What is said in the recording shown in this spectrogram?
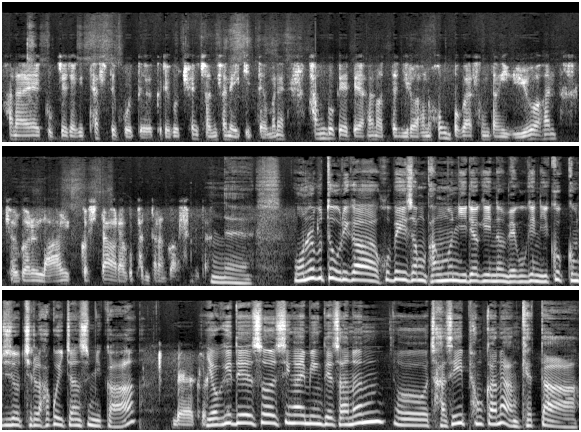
하나의 국제적인 test bed 그리고 최전선에 있기 때문에 한국에 대한 어떤 이러한 홍보가 상당히 유효한 결과를 낳을 것이다라고 판단한 것 같습니다. 네. 오늘부터 우리가 후베이성 방문 이력이 있는 외국인 입국 금지 조치를 하고 있지 않습니까? 네, 그렇습니다. 여기 대해서 싱하이밍 대사는 어, 자세히 평가는 않겠다.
